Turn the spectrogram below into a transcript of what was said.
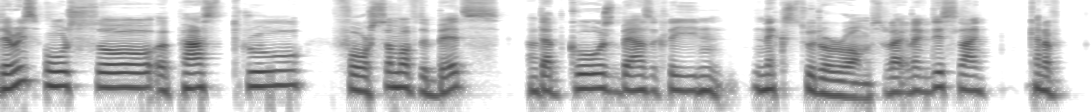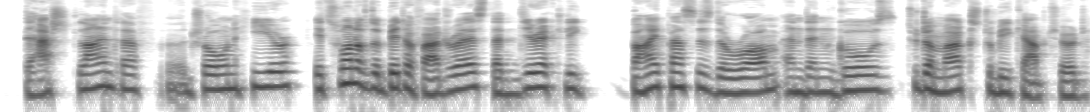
There is also a pass-through for some of the bits that goes basically next to the ROM. So like, like this like kind of dashed line that I've uh, drawn here. It's one of the bit of address that directly bypasses the ROM and then goes to the mux to be captured.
